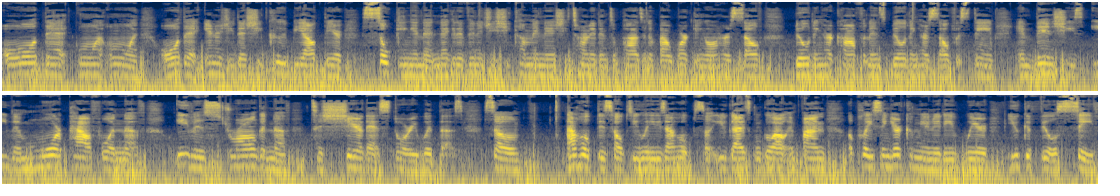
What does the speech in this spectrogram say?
all that going on, all that energy that she could be out there soaking in that negative energy. She come in there and she turn it into positive by working on herself, building her confidence, building her self-esteem. And then she's even more powerful enough, even strong enough to share that story with us. So I hope this helps you ladies. I hope so you guys can go out and find a place in your community where you could feel safe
